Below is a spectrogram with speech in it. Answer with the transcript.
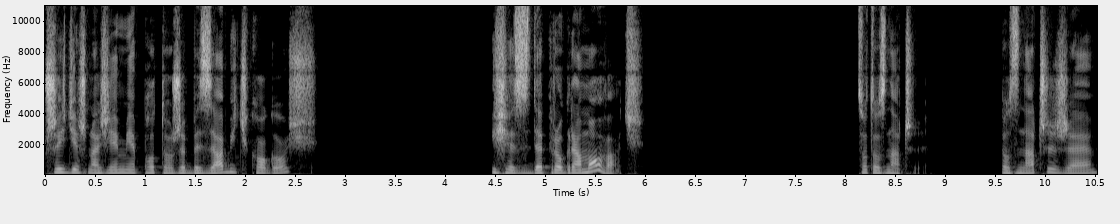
przyjdziesz na Ziemię po to, żeby zabić kogoś i się zdeprogramować. Co to znaczy? To znaczy, że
